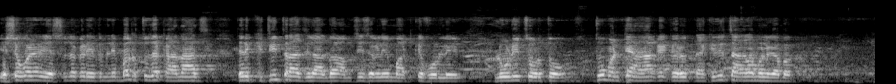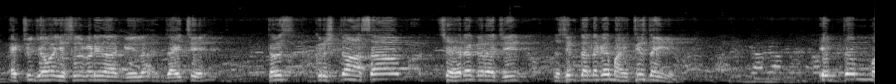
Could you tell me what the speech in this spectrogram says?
यशोकडे यशोदाकडे येतो म्हणजे बघ तुझा काना आज त्याने किती त्रास दिला. आता आमचे सगळे माटके फोडले लोणी चोरतो. तू म्हणते हा काही करत नाही. किती चांगला मुलगा बघ. ऍक्च्युली जेव्हा यशोदाकडे गेला जायचे त्यावेळेस कृष्ण असा चेहरा करायचे जसे की त्यांना काही माहितीच नाहीये. एकदम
